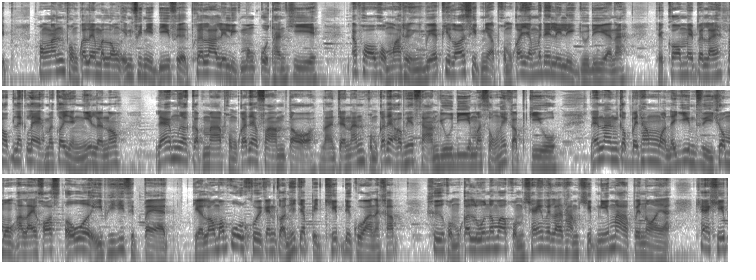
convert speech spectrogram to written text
110เพราะงั้นผมก็เลยมาลง Infinite d e s e r t เพื่อล่าลิลิกมงกุฎทันที แล้วพอผมมาถึงเว็บที่110เนี่ยผมก็ยังไม่ได้ลิลิกอยู่ดีนะแต่ก็ไม่เป็นไรรอบแรก ๆ มันก็อย่างนี้แหละเนาะและเมื่อกลับมาผมก็ได้ฟาร์มต่อ หลังจากนั้นผมก็ได้เอาเพชร3 UD มาส่งให้กับกิลและนั่นก็ไปทั้งหมดใน24ชั่วโมงอะไรคอสโอเวอร์ EP ที่ 18 เดี๋ยวเรามาพูดคุยกันก่อนที่จะปิดคลิปดีกว่านะครับ คือผมก็รู้นะว่าผมใช้เวลาทำคลิปนี้มากไปหน่อยอะ่ะ แค่คลิป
